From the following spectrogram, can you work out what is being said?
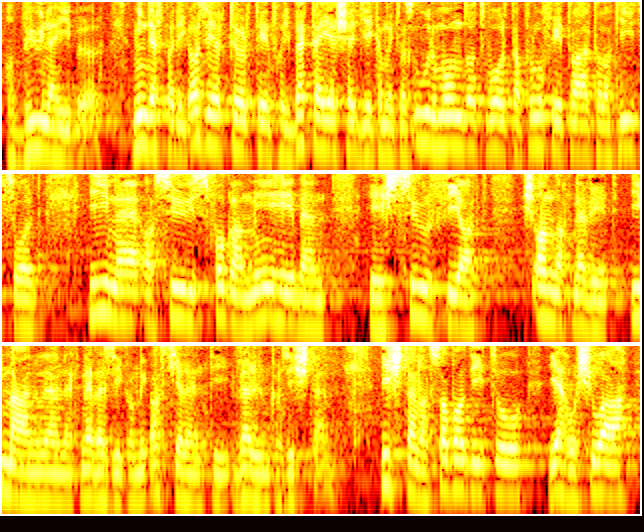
a bűneiből. Mindez pedig azért történt, hogy beteljesedjék, amit az Úr mondott volt a proféta által, aki így szólt, íme a szűz fogam méhében, és szül fiat, és annak nevét Imánuelnek nevezik, ami azt jelenti velünk az Isten. Isten a szabadító, Jehoshua,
